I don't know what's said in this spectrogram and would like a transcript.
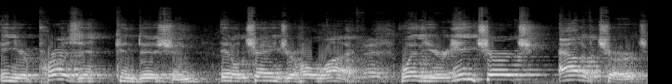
in your present condition, it'll change your whole life. Whether you're in church, out of church,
